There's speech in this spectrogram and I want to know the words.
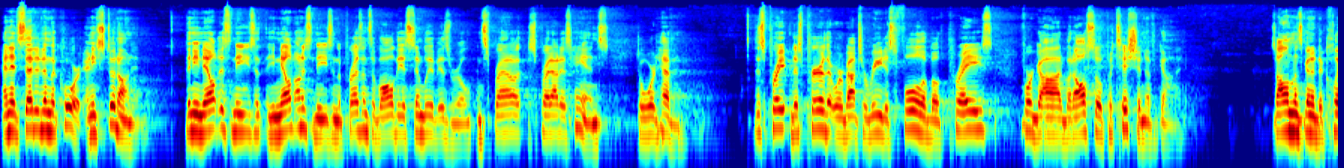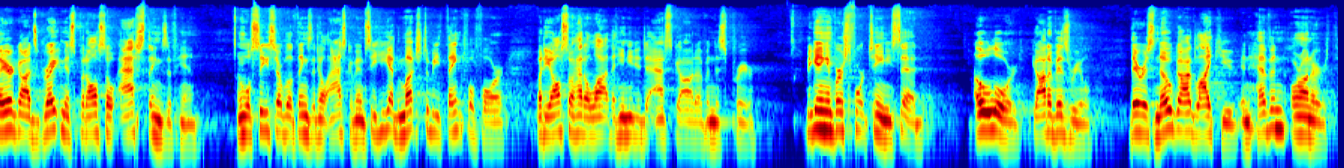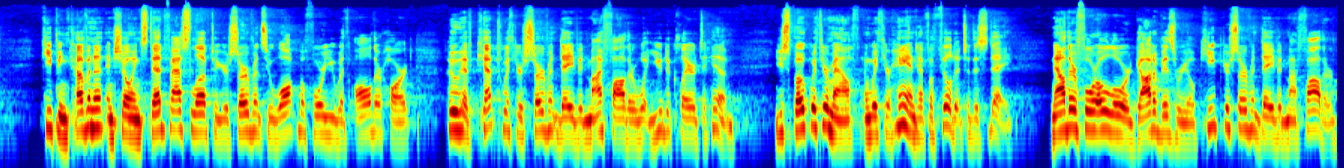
and had set it in the court, and he stood on it. Then he knelt, his knees, he knelt on his knees in the presence of all the assembly of Israel and spread out, spread out his hands toward heaven. This, pray, this prayer that we're about to read is full of both praise for God, but also petition of God. Solomon's going to declare God's greatness, but also ask things of him. And we'll see several of the things that he'll ask of him. See, he had much to be thankful for, but he also had a lot that he needed to ask God of in this prayer. Beginning in verse 14, he said, O Lord, God of Israel, there is no God like you in heaven or on earth, keeping covenant and showing steadfast love to your servants who walk before you with all their heart, who have kept with your servant David, my father, what you declared to him You spoke with your mouth, and with your hand have fulfilled it to this day. Now, therefore, O Lord, God of Israel, keep your servant David, my father,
